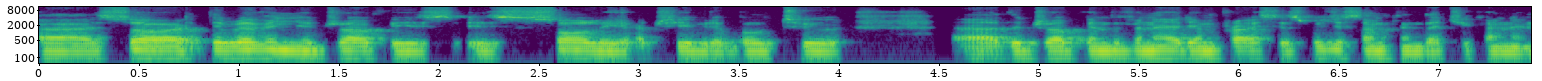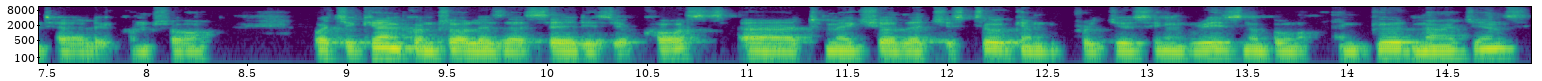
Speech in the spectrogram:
Uh, so the revenue drop is, is solely attributable to uh, the drop in the vanadium prices, which is something that you can entirely control. What you can control, as I said, is your costs to make sure that you still can be producing reasonable and good margins.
